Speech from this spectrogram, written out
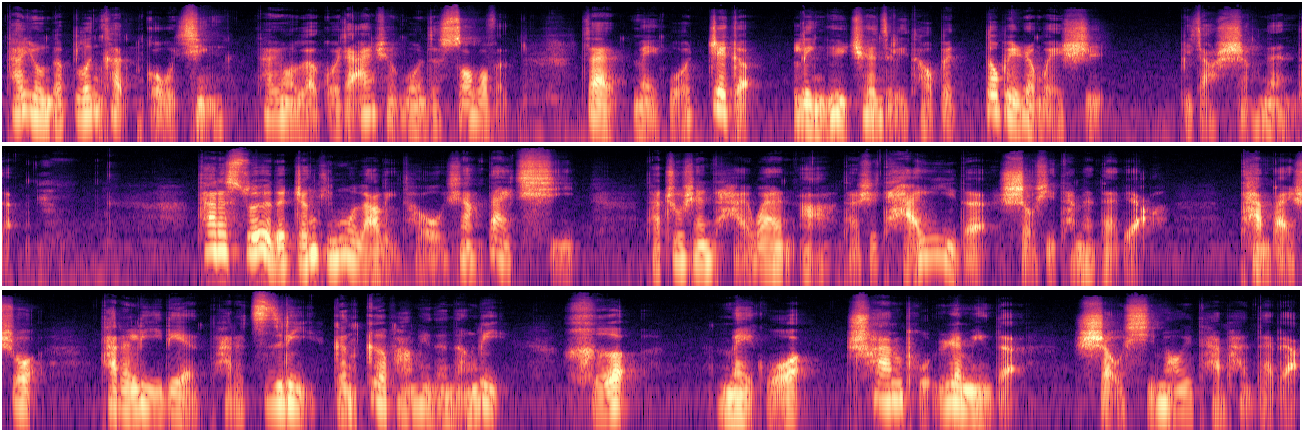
他用的 Blinken 国务卿，他用了国家安全顾问的 Sullivan，在美国这个领域圈子里头被都被认为是比较生嫩的。他的所有的整体幕僚里头，像戴琪，他出身台湾啊，他是台裔的首席谈判代表。坦白说，他的历练、他的资历跟各方面的能力和。美国川普任命的首席贸易谈判代表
